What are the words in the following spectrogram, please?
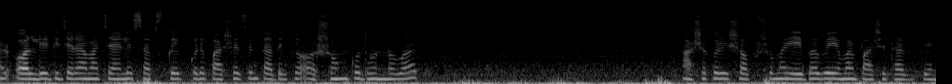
আর অলরেডি যারা আমার চ্যানেলে সাবস্ক্রাইব করে পাশে আছেন, তাদেরকে অসংখ্য ধন্যবাদ। আশা করি সবসময় এইভাবেই আমার পাশে থাকবেন।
